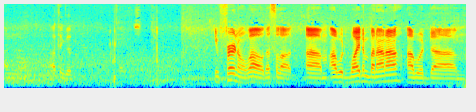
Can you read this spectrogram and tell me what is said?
and I think that. Inferno, wow, that's a lot. Um, I would widen banana. I would um,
